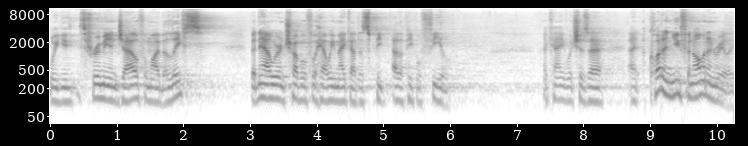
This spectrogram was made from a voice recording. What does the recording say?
or you threw me in jail for my beliefs, but now we're in trouble for how we make others, other people feel. Okay, which is a, a, quite a new phenomenon, really.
